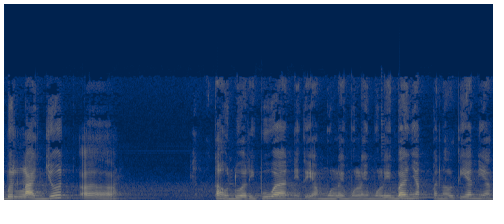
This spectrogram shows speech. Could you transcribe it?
berlanjut uh, tahun 2000-an itu ya mulai-mulai mulai banyak penelitian yang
